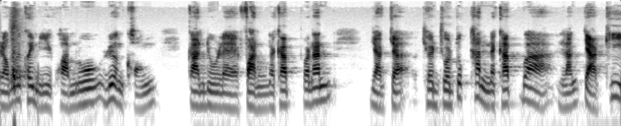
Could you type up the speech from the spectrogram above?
เราไม่ค่อยมีความรู้เรื่องของการดูแลฟันนะครับ เพราะฉะนั้น อยากจะเชิญชวนทุกท่านนะครับว่าหลังจากที่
